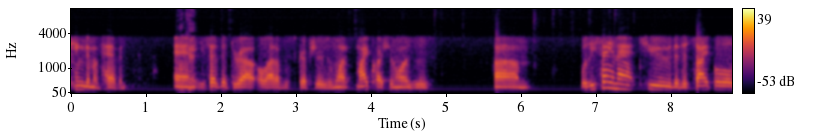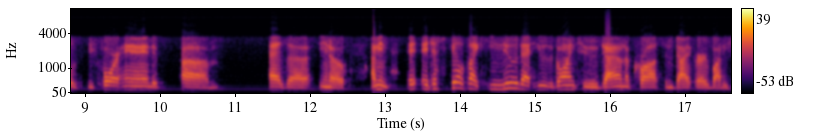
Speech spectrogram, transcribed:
kingdom of heaven. And okay. he says it throughout a lot of the scriptures. And what my question was is um, was he saying that to the disciples beforehand um, as a, you know, I mean, it, it just feels like he knew that he was going to die on the cross and die for everybody's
